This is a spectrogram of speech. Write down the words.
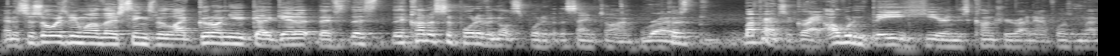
And it's just always been one of those things where, like, good on you, go get it. They're, they're, they're kind of supportive and not supportive at the same time. Right. Because my parents are great. I wouldn't be here in this country right now if it wasn't my,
